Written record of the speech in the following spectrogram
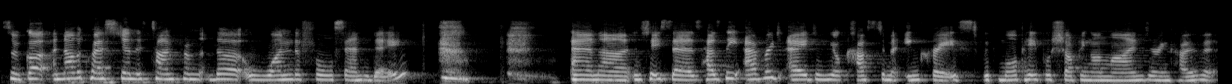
So we've got another question this time from the wonderful sandra d And, uh, and she says, Has the average age of your customer increased with more people shopping online during COVID?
